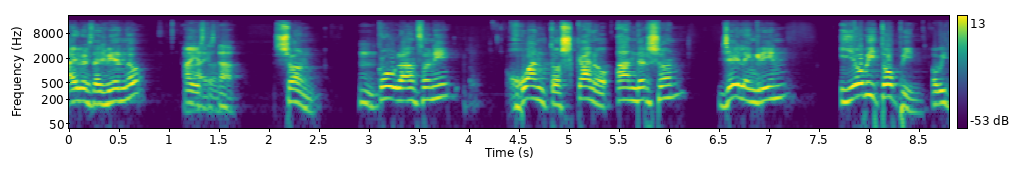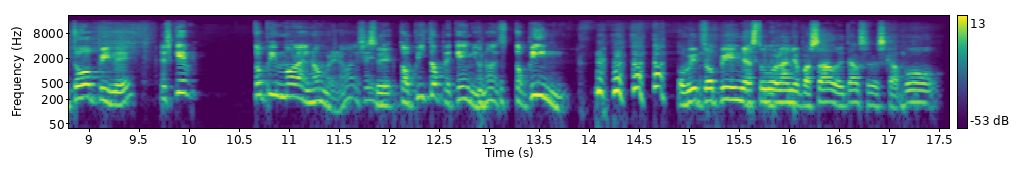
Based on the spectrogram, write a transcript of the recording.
Ahí lo estáis viendo. Ahí está. Son Hmm. Cole Anthony, Juan Toscano Anderson, Jalen Green y Obi Toppin. Obi Toppin, ¿eh? Es que Topin mola el nombre, ¿no? Ese Sí. topito pequeño, ¿no? Es Topin. Obi Toppin ya estuvo el año pasado y tal, se le escapó.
